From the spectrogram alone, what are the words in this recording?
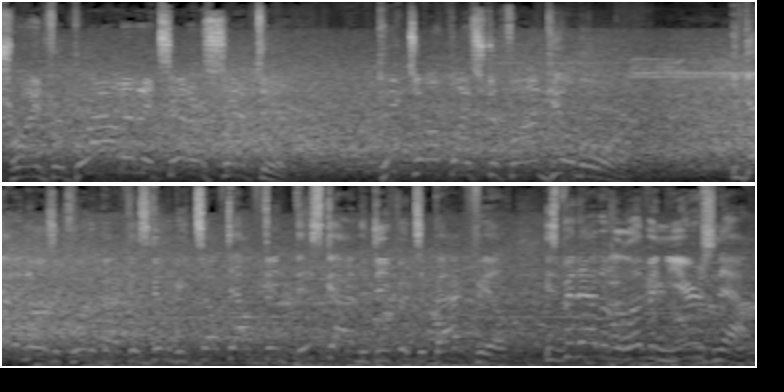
Trying for Brown, and it's intercepted. Picked off by Stephon Gilmore. You got to know as a quarterback it's going to be tough to outthink this guy in the defensive backfield. He's been at it 11 years now,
